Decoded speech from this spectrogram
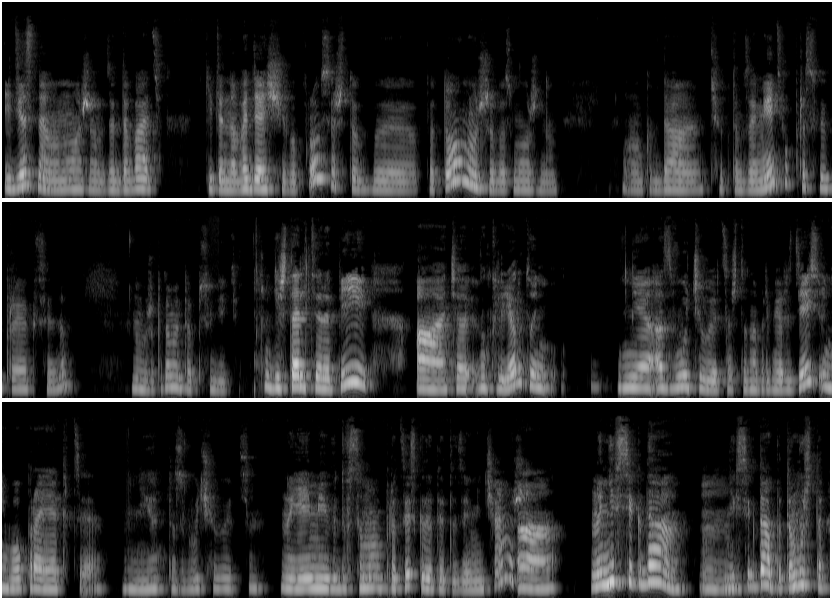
Единственное, мы можем задавать какие-то наводящие вопросы, чтобы потом уже, возможно, а, когда человек там заметил про свои проекции, да, ну, уже потом это обсудить. В гештальтерапии а, ну, клиенту не озвучивается, что, например, здесь у него проекция. Нет, озвучивается. Но я имею в виду в самом процессе, когда ты это замечаешь. А. Но не всегда. Mm. Не всегда, потому что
